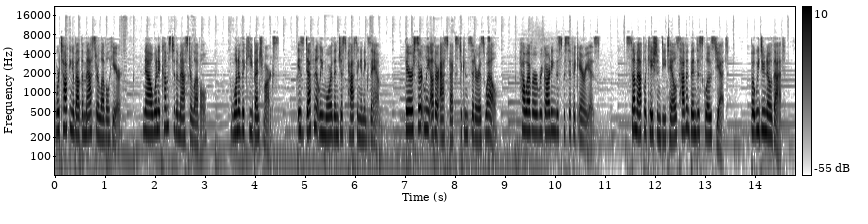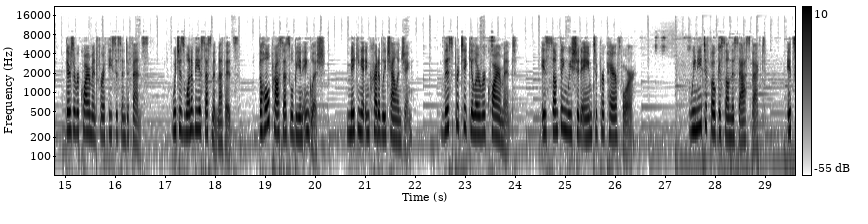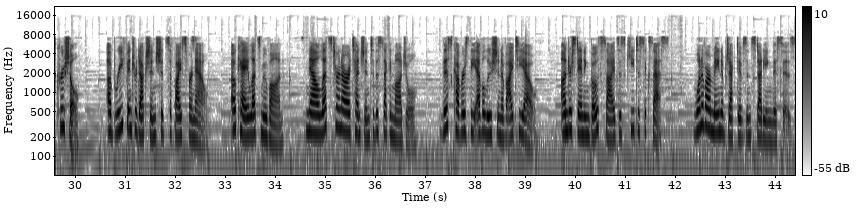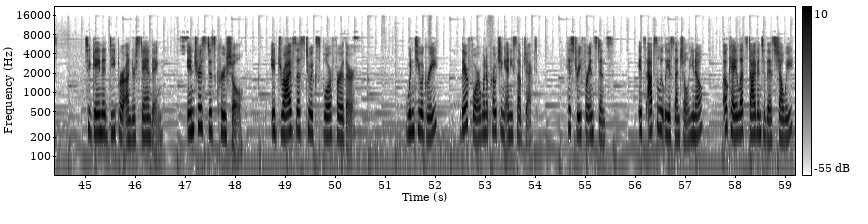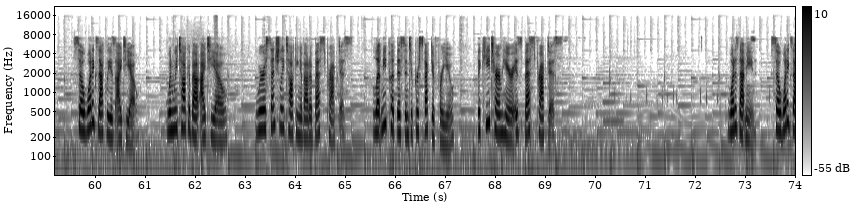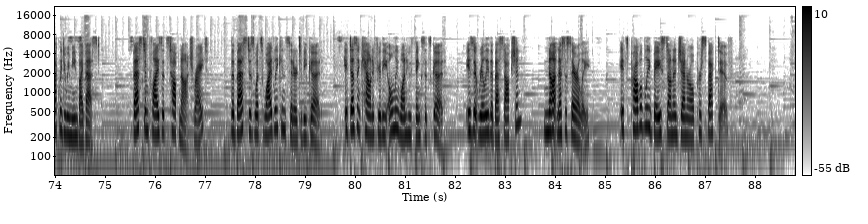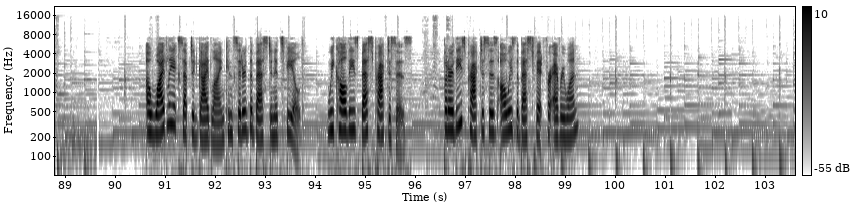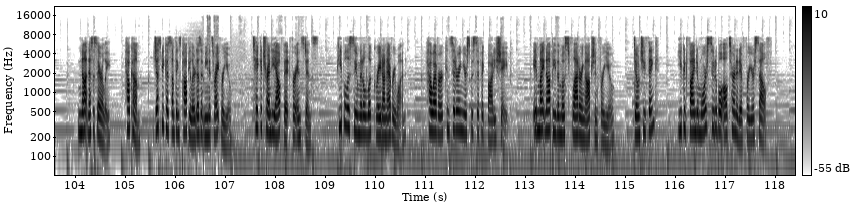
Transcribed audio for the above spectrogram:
We're talking about the master level here. Now, when it comes to the master level, one of the key benchmarks is definitely more than just passing an exam. There are certainly other aspects to consider as well. However, regarding the specific areas, some application details haven't been disclosed yet. But we do know that there's a requirement for a thesis and defense, which is one of the assessment methods. The whole process will be in English, making it incredibly challenging. This particular requirement is something we should aim to prepare for. We need to focus on this aspect. It's crucial. A brief introduction should suffice for now. Okay, let's move on. Now let's turn our attention to the second module. This covers the evolution of ITIL. Understanding both sides is key to success. One of our main objectives in studying this is to gain a deeper understanding. Interest is crucial. It drives us to explore further. Wouldn't you agree? Therefore, when approaching any subject, history for instance, it's absolutely essential, you know? Okay, let's dive into this, shall we? So what exactly is ITIL? When we talk about ITIL, we're essentially talking about a best practice. Let me put this into perspective for you. The key term here is best practice. What does that mean? So what exactly do we mean by best? Best implies it's top-notch, right? The best is what's widely considered to be good. It doesn't count if you're the only one who thinks it's good. Is it really the best option? Not necessarily. It's probably based on a general perspective. A widely accepted guideline considered the best in its field. We call these best practices. But are these practices always the best fit for everyone? Not necessarily. How come? Just because something's popular doesn't mean it's right for you. Take a trendy outfit, for instance. People assume it'll look great on everyone. However, considering your specific body shape, it might not be the most flattering option for you. Don't you think? You could find a more suitable alternative for yourself.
